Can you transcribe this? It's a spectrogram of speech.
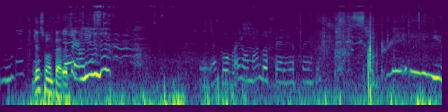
mm-hmm. This one better. Mm-hmm. Shit, that go right on my little fat ass finger. so pretty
